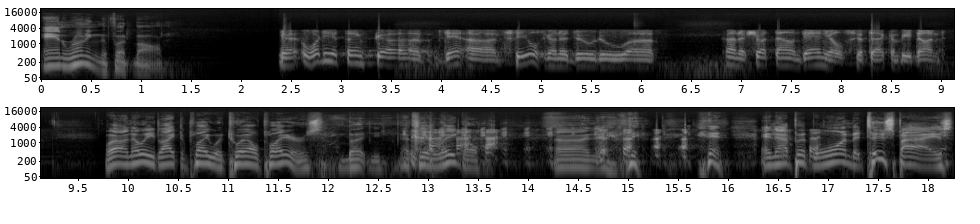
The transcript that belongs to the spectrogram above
and running the football. Yeah, what do you think uh, Dan, uh, Steele's going to do to uh, kind of shut down Daniels if that can be done? Well, I know he'd like to play with 12 players, but that's illegal. uh, and, and not put one but two spies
